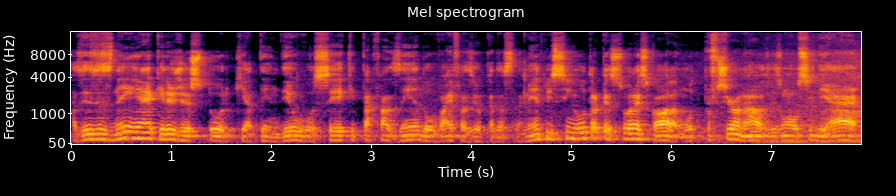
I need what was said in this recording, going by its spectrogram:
Às vezes nem é aquele gestor que atendeu você que está fazendo ou vai fazer o cadastramento, e sim outra pessoa na escola, um outro profissional, às vezes um auxiliar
